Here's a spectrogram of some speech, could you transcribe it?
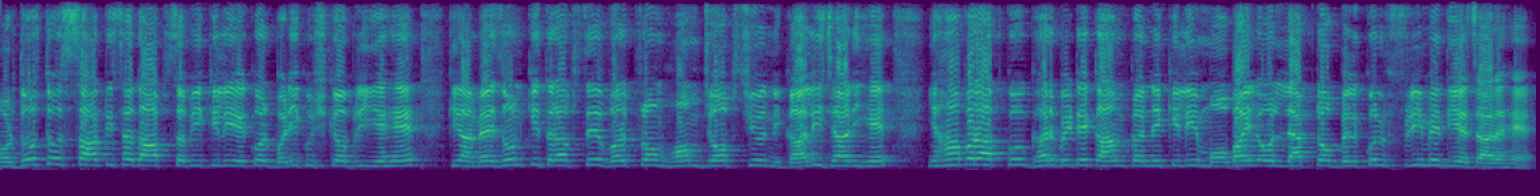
और दोस्तों, साथ ही साथ आप सभी के लिए एक और बड़ी खुशखबरी ये है कि अमेजोन की तरफ़ से वर्क फ्रॉम होम जॉब्स जो निकाली जा रही है, यहाँ पर आपको घर बैठे काम करने के लिए मोबाइल और लैपटॉप बिल्कुल फ्री में दिए जा रहे हैं।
